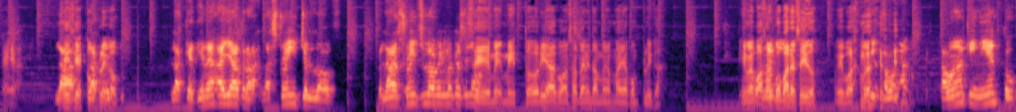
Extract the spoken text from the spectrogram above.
sí, sí, es complicado. Las que, tienes allá atrás, la Stranger Love. ¿Verdad? Strange Love es lo que se llama. Sí, mi, mi historia con esa tenis también es media complicada. Y me pasó algo parecido. Estaban a, 500.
